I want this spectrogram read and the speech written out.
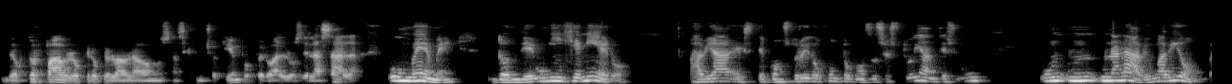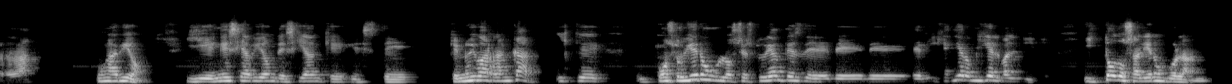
Doctor Pablo, creo que lo hablábamos hace mucho tiempo, pero a los de la sala, un meme donde un ingeniero había este, construido junto con sus estudiantes un, una nave, un avión, ¿verdad? Un avión. Y en ese avión decían que, este, que no iba a arrancar y que construyeron los estudiantes de, del ingeniero Miguel Valdivia y todos salieron volando.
